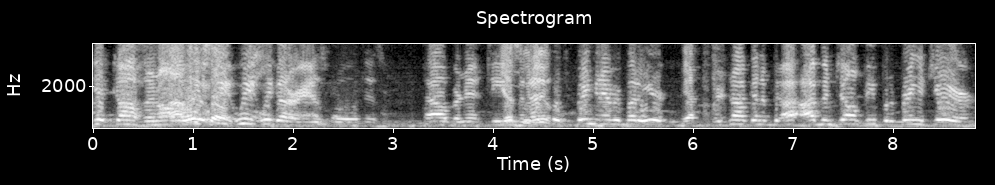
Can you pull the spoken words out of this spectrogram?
get confident on it. so. We, we, we got our hands full with this Alburnett team, Yes, and we that's do. what's bringing everybody here. Yep. There's not going to be. I, I've been telling people to bring a chair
